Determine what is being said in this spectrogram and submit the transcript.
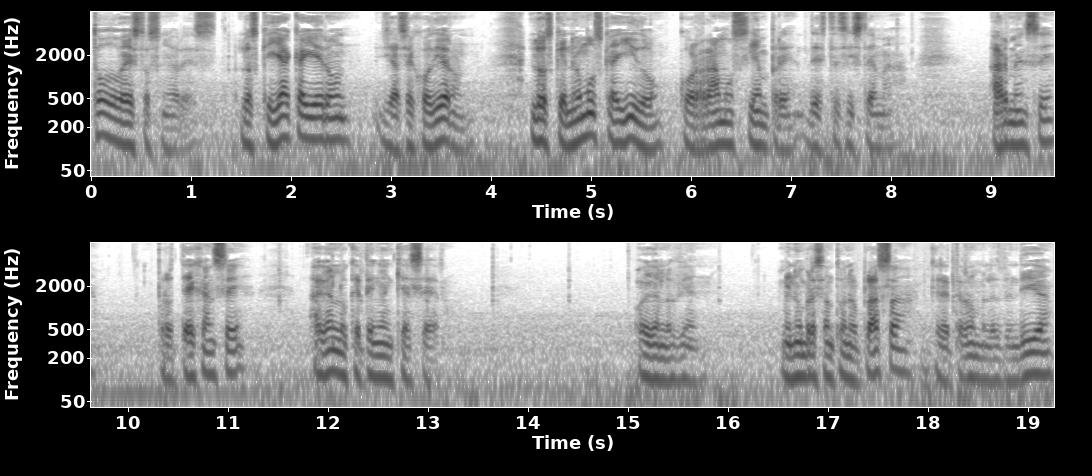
Todo esto, señores, los que ya cayeron, ya se jodieron. Los que no hemos caído, corramos siempre de este sistema. Ármense, protéjanse, hagan lo que tengan que hacer. Óiganlo bien. Mi nombre es Antonio Plaza, que el Eterno me les bendiga.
